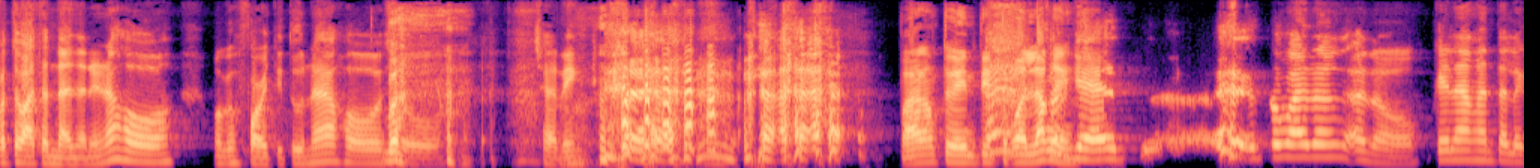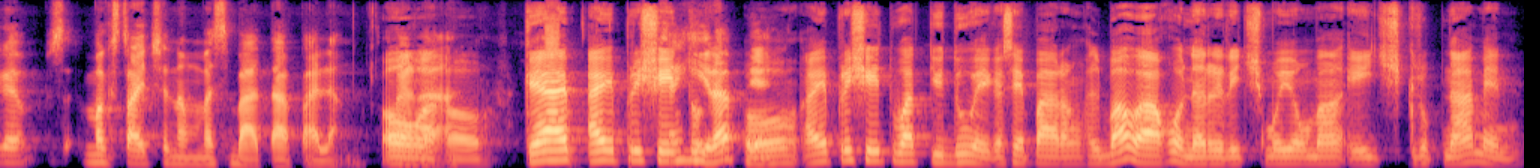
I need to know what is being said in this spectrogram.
patawa-tanda na rin ako, mag-42 na ako, so, charing. Parang 22 ka lang eh. get, so parang ano, kailangan talaga mag-start siya ng mas bata pa lang. Oo nga, para- oo. Kaya I, I appreciate hirap eh. oo, I appreciate what you do eh kasi parang halimbawa ako nare-reach mo yung mga age group namin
